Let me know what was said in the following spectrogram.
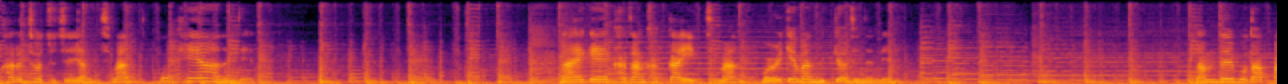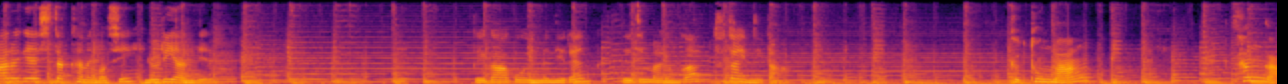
가르쳐 주지 않지만 꼭 해야 하는 일. 나에게 가장 가까이 있지만 멀게만 느껴지는 일. 남들보다 빠르게 시작하는 것이 유리한 일. 내가 하고 있는 일은 내 집 마련과 투자입니다. 교통망, 상가,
